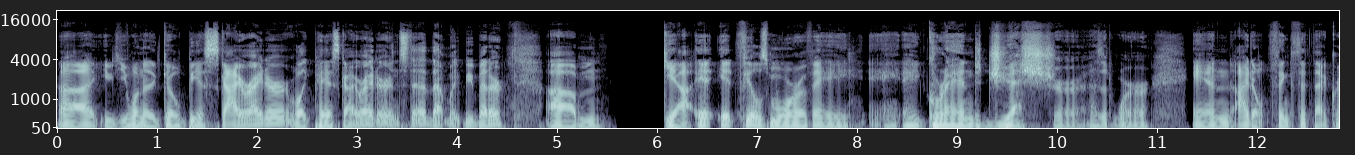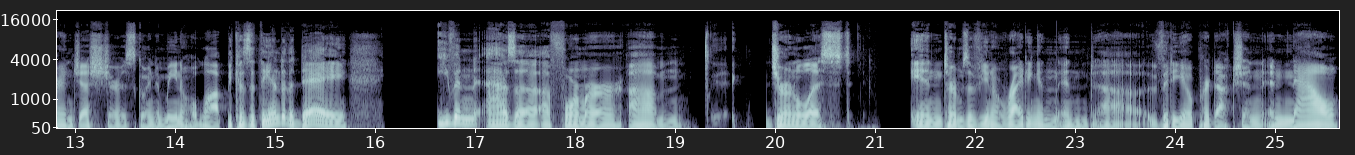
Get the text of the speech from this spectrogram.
Uh, you, you want to go be a skywriter, like pay a skywriter instead? That might be better. Um, yeah, it, it feels more of a, a, a grand gesture, as it were, and I don't think that that grand gesture is going to mean a whole lot because at the end of the day, even as a, a former um, journalist in terms of you know writing and, and uh, video production, and now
